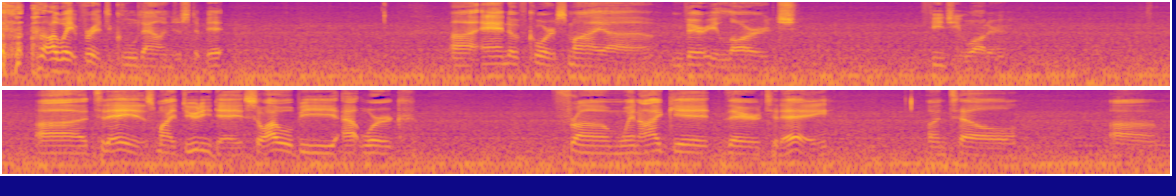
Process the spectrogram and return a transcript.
I wait for it to cool down just a bit. Uh, and of course, my uh, very large Fiji water. Uh, today is my duty day, so I will be at work from when I get there today until um,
